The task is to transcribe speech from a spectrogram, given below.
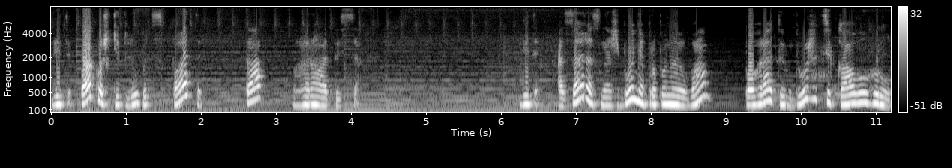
Діти, також кіт любить спати та гратися. Діти, а зараз наш Боня пропонує вам пограти в дуже цікаву гру,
